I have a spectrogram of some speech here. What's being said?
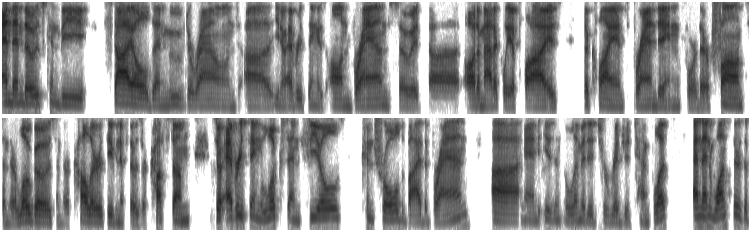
And then those can be styled and moved around. Uh, you know, everything is on brand, so it uh, automatically applies the client's branding for their fonts and their logos and their colors, even if those are custom. So everything looks and feels controlled by the brand uh, and isn't limited to rigid templates. And then once there's a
